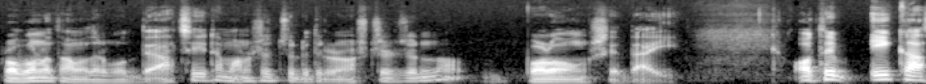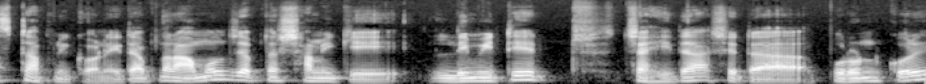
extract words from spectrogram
প্রবণতা আমাদের মধ্যে আছে, এটা মানুষের চরিত্র নষ্টের জন্য বড় অংশে দায়ী। অতএব এই কাজটা আপনি করেন। এটা আপনার আমল যে আপনার স্বামীকে লিমিটেড চাহিদা সেটা পূরণ করে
